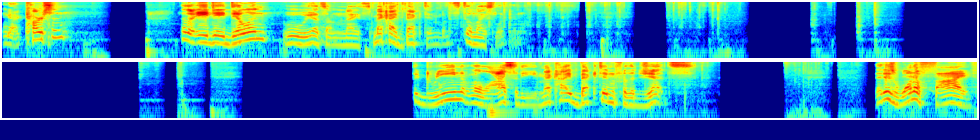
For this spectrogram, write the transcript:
We got Carson. Another AJ Dillon. Ooh, we got something nice. Mekhi Becton, but it's still nice looking. The green velocity. Mekhi Becton for the Jets. That is one of five.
